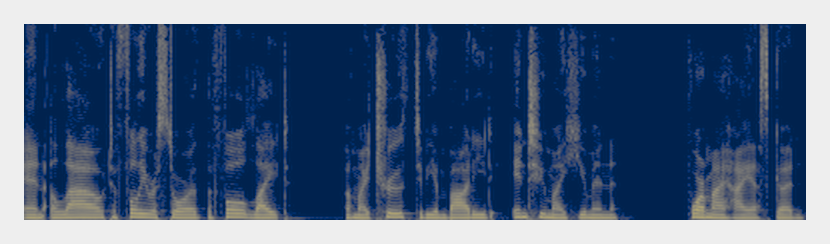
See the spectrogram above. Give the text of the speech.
and allow to fully restore the full light of my truth to be embodied into my human for my highest good.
